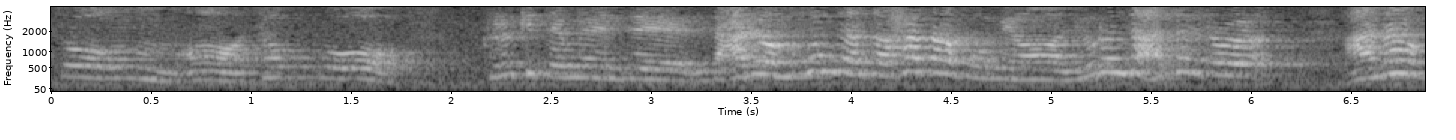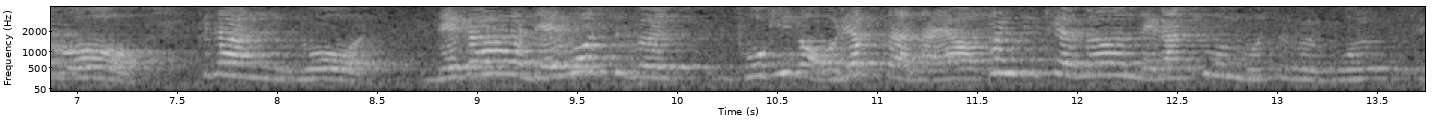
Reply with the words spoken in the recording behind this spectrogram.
좀 어, 적고 그렇기 때문에 이제 나름 혼자서 하다 보면 이런 자세를 안 하고 그냥 뭐 내가 내 모습을 보기가 어렵잖아요. 상대편은 내가 치는 모습을 볼 수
